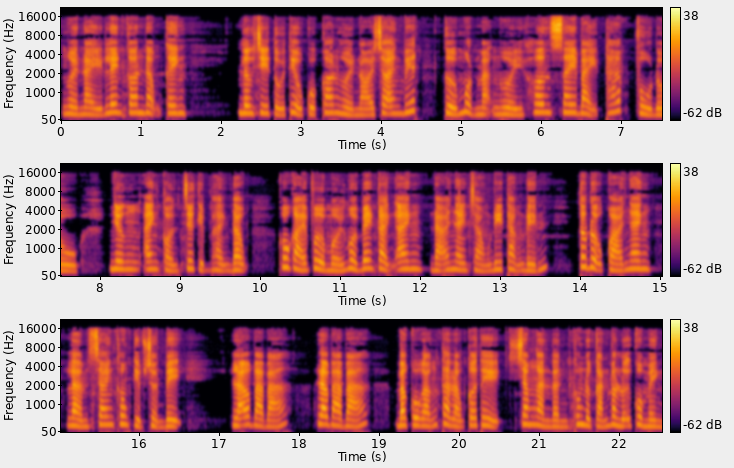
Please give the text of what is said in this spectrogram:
người này lên cơn động kinh. Lương tri tối thiểu của con người nói cho anh biết cứ một mạng người hơn xây bảy tháp phù đồ, nhưng anh còn chưa kịp hành động. Cô gái vừa mới ngồi bên cạnh anh đã nhanh chóng đi thẳng đến. Tốc độ quá nhanh làm cho anh không kịp chuẩn bị. Lão bà bá, lão bà bá, bà cố gắng thả lỏng cơ thể, trăm ngàn lần không được cắn vào lưỡi của mình.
